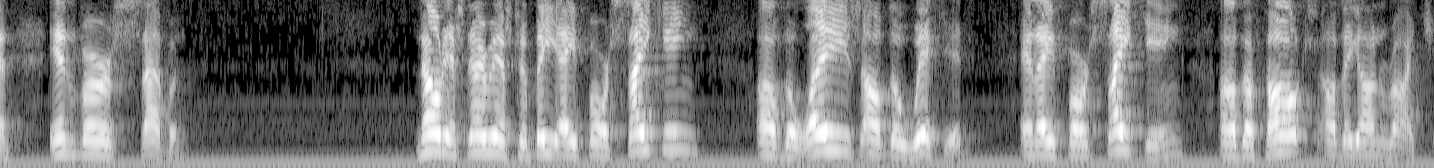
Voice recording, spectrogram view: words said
and in verse 7, notice there is to be a forsaking of the ways of the wicked and a forsaking of the thoughts of the unrighteous.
